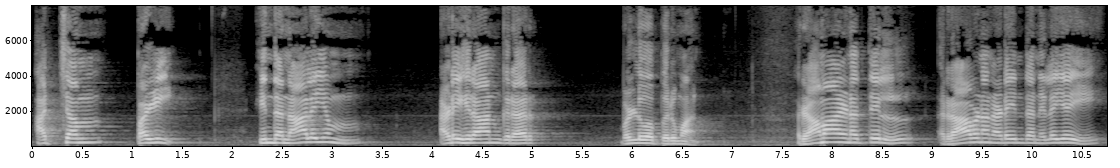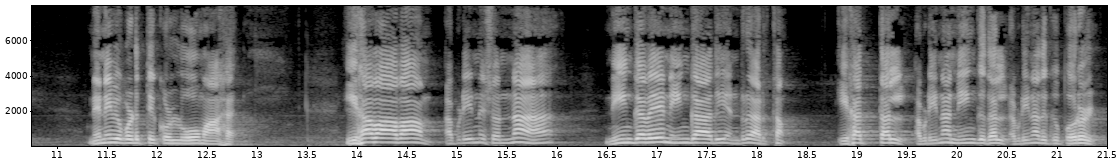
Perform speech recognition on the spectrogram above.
அச்சம் பழி இந்த நாளையும் அடைகிறான்கிறார் வள்ளுவ பெருமான். ராமாயணத்தில் ராவணன் அடைந்த நிலையை நினைவுபடுத்தி கொள்வோமாக. இகவாவாம் அப்படின்னு சொன்னால் நீங்கவே நீங்காது என்று அர்த்தம். இகத்தல் அப்படின்னா நீங்குதல் அப்படின்னு அதுக்கு பொருள்.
